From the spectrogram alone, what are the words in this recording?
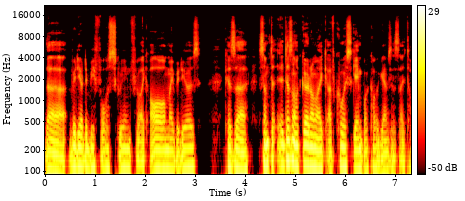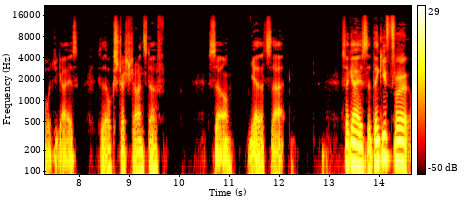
the video to be full screen for like all my videos. Because uh sometimes it doesn't look good on like of course Game Boy Color games as I told you guys because it looks stretched out and stuff. So yeah that's that. So guys thank you for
